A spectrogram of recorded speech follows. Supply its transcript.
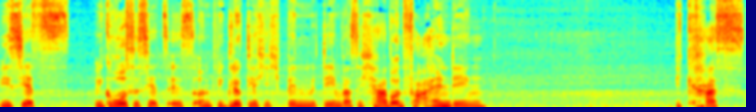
wie es jetzt, wie groß es jetzt ist und wie glücklich ich bin mit dem, was ich habe und vor allen Dingen, wie krass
